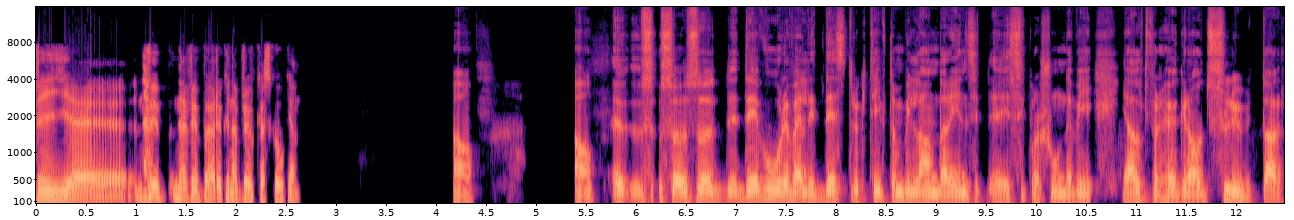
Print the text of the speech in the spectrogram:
vi, eh, när, vi, när vi började kunna bruka skogen. Ja. Ja, eh, så, så det vore väldigt destruktivt om vi landar i en situation där vi i allt för hög grad slutar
